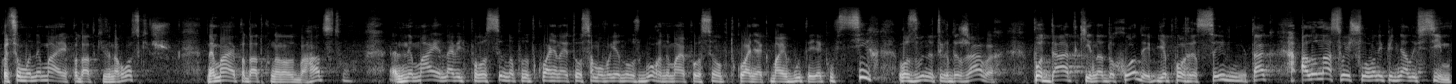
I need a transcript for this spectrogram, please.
При цьому немає податків на розкіш, немає податку на надбагатство, немає навіть прогресивного оподаткування навіть того самого воєнного збору, немає прогресивного оподаткування, як має бути, як у всіх розвинутих державах. Податки на доходи є прогресивні, так але у нас вийшло, вони підняли всім.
